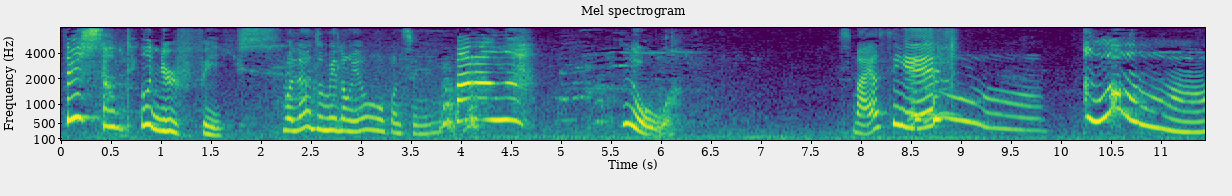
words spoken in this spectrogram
There's something on your face. Wala, dumi lang yun. Huwag pansinin. Parang... No. Smile, sis. Mm.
